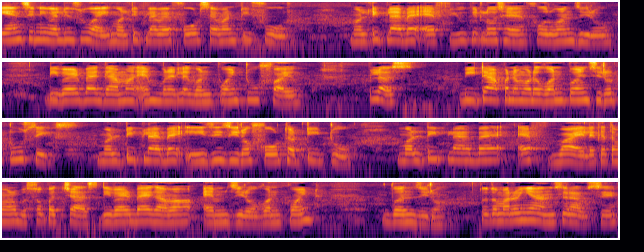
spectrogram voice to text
એએનસીની વેલ્યુ શું આવી? Multiply by four seventy four multiply by F U કેટલો છે? Four one zero divide by gamma M એટલે one point two five plus beta આપણને મળે one point zero two six multiply by AG zero four thirty two multiply by F Y એટલે કે તમારો બસો પચાસ divide by gamma M zero one point one zero. તો તમારો અહીંયા આન્સર આવશે.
